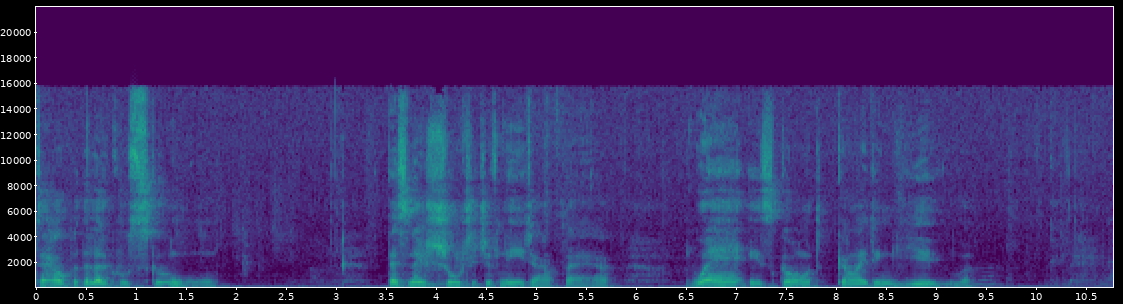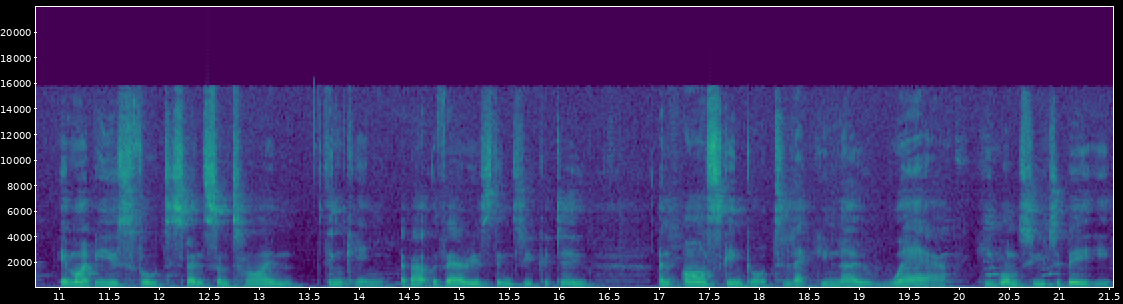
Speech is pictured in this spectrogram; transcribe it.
To help at the local school. There's no shortage of need out there. Where is God guiding you? It might be useful to spend some time thinking about the various things you could do and asking God to let you know where He wants you to be,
